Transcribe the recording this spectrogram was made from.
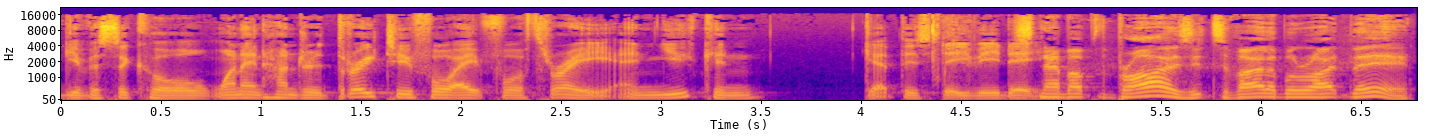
give us a call one 843 and you can get this DVD. Snap up the prize. It's available right there.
